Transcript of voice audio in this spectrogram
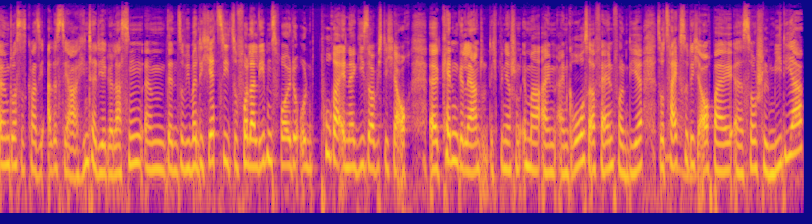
ähm, du hast es quasi alles ja hinter dir gelassen, ähm, denn so wie man dich jetzt sieht, so voller Lebensfreude und purer Energie, so habe ich dich ja auch äh, kennengelernt und ich bin ja schon immer ein, ein großer Fan von dir. So zeigst du dich auch bei äh, Social Media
